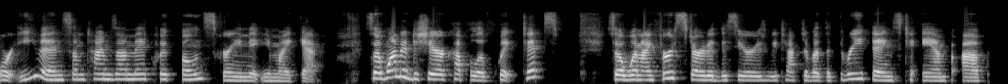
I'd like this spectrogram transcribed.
or even sometimes on that quick phone screen that you might get? So, I wanted to share a couple of quick tips. So, when I first started the series, we talked about the three things to amp up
